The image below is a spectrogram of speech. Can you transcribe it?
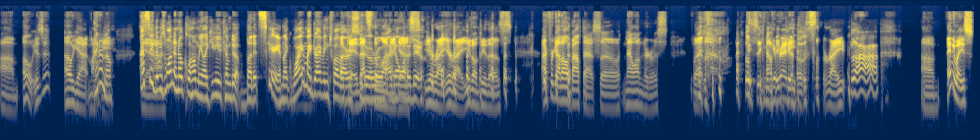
No. Um oh, is it? Oh yeah, it might I don't be. know. I see there was one in Oklahoma. Like, you need to come do it, but it's scary. I'm like, why am I driving 12 hours Okay, to that's do a the room one I don't want to do? You're right, you're right. You don't do those. I forgot all about that, so now I'm nervous. But we'll see how Get it ready. goes. Right. Ah. Um anyways,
